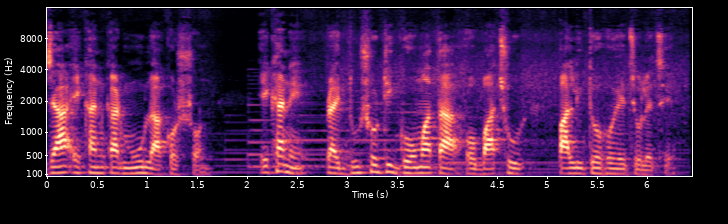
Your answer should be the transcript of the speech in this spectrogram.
যা এখানকার মূল আকর্ষণ। এখানে প্রায় দুশোটি গোমাতা ও বাছুর পালিত হয়ে চলেছে।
